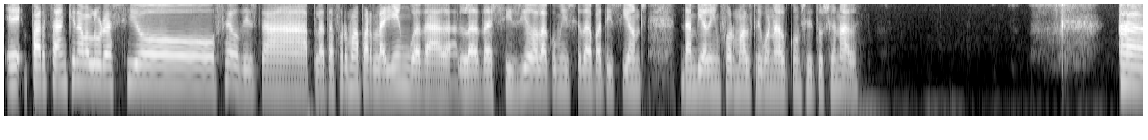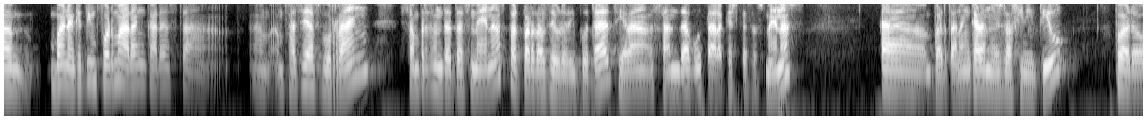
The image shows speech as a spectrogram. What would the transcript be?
eh, per tant, quina valoració feu des de Plataforma per la Llengua de la decisió de la Comissió de Peticions d'enviar l'informe al Tribunal Constitucional? Uh, bueno, aquest informe ara encara està en, en fase d'esborrany. S'han presentat esmenes per part dels eurodiputats i ara s'han de votar aquestes esmenes. Uh, per tant, encara no és definitiu, però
